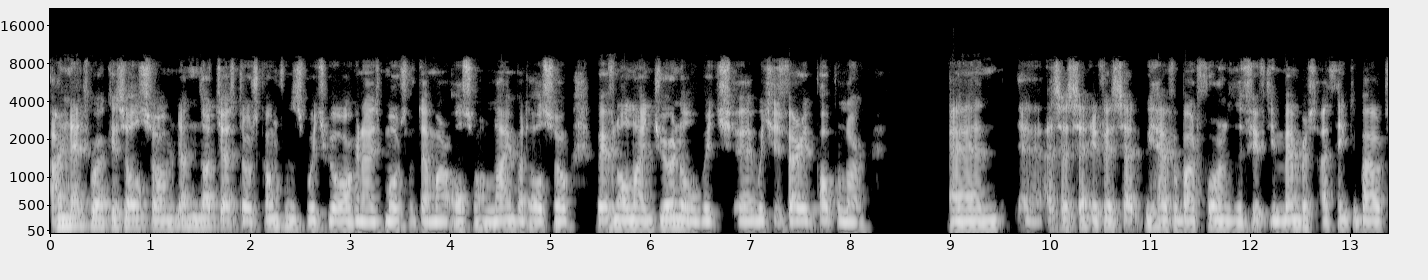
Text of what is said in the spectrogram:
our network is also um, not just those conferences which we organize. Most of them are also online, but also we have an online journal which uh, which is very popular. And uh, as I said, if I said we have about 450 members, I think about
